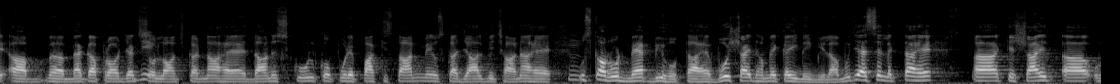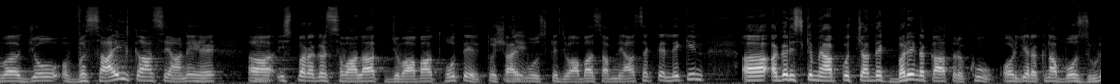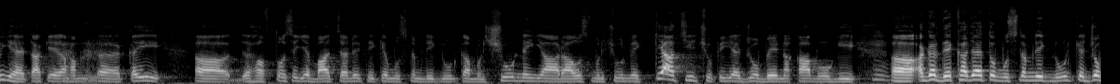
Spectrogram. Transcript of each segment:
मेगा प्रोजेक्ट्स को लॉन्च करना है दानिश स्कूल को पूरे पाकिस्तान में उसका जाल बिछाना है हम्म। उसका रोड मैप भी होता है वो शायद हमें कहीं नहीं मिला मुझे ऐसे लगता है कि शायद जो वसाइल कहाँ से आने हैं हम्म। इस पर अगर सवाल जवाब होते तो शायद वो उसके जवाब सामने आ सकते हैं लेकिन आ, अगर इसके मैं आपको चंद एक बड़े नकात रखूँ और ये। रखना बहुत ज़रूरी है ताकि हम कई हफ्तों से ये बात चल रही थी कि मुस्लिम लीग नून का मंशूर नहीं आ रहा उस मंशूर में क्या चीज़ छुपी है जो बेनकाब होगी हम्म। अगर देखा जाए तो मुस्लिम लीग नून के जो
